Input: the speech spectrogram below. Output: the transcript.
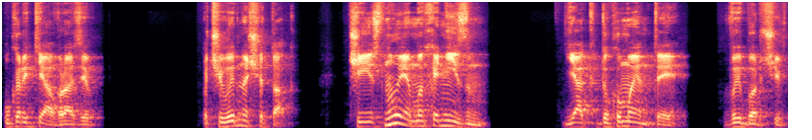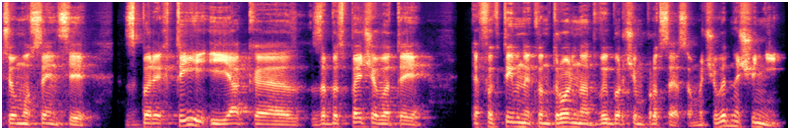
укриття в разі? Очевидно, що так. Чи існує механізм, як документи виборчі в цьому сенсі зберегти і як е, забезпечувати ефективний контроль над виборчим процесом? Очевидно, що ні.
